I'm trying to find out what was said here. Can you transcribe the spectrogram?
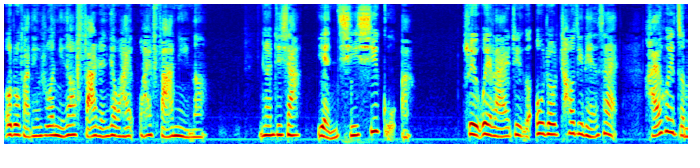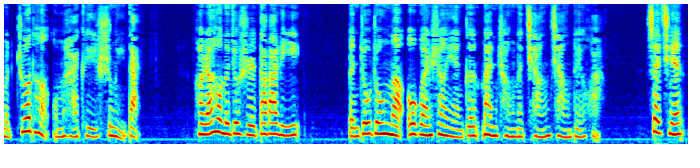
欧洲法庭说你要罚人家，我还我还罚你呢。你看这下偃旗息鼓啊！所以未来这个欧洲超级联赛还会怎么折腾，我们还可以拭目以待。好，然后呢就是大巴黎，本周中呢欧冠上演跟曼城的强强对话。赛前，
